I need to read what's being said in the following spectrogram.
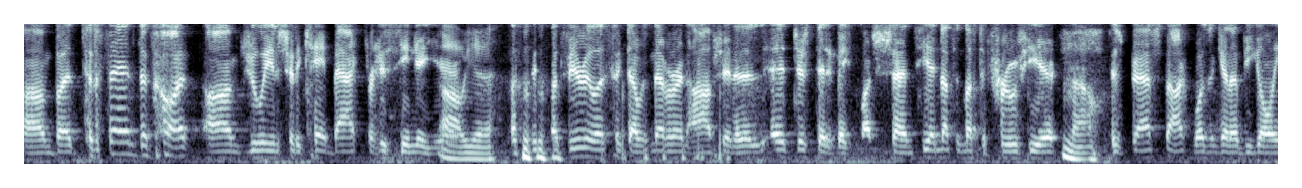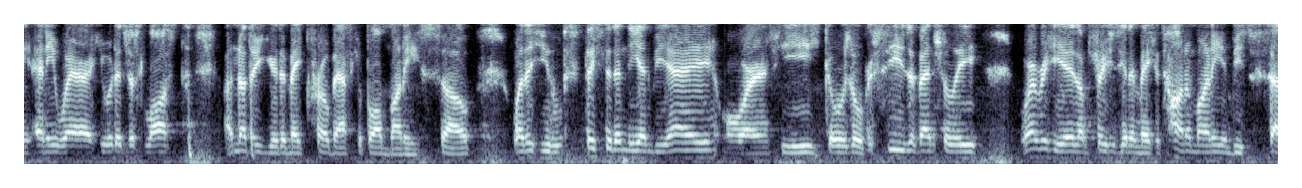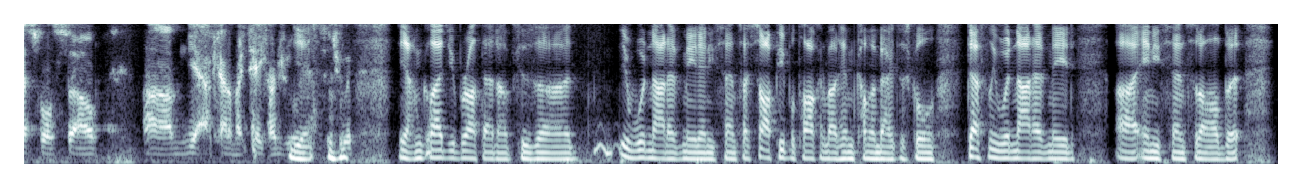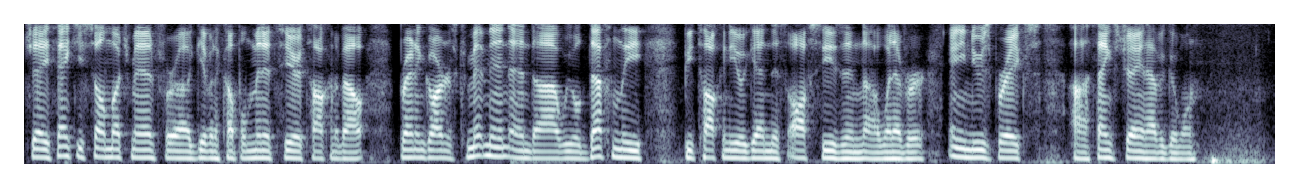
Um, but to the fans that thought um, Julian should have came back for his senior year, Oh yeah, let's, be, let's be realistic. That was never an option, and it, it just didn't make much sense. He had nothing left to prove here. no, His draft stock wasn't going to be going anywhere. He would have just lost another year to make pro basketball money. So whether he sticks it in the NBA or if he goes overseas eventually, wherever he is, I'm sure he's going to make a ton of money and be successful. So um, yeah, kind of my take on Yeah. situation. yeah. I'm glad you brought that up because uh, it would not have made any sense. I saw people talking about him coming back to school. Definitely would not have made uh, any sense at all. But Jay, thank you so much, man, for uh, giving a couple minutes here talking about Brandon Gardner's commitment, and uh, we will definitely be talking to you again this off season uh, whenever any news breaks. Uh, thanks, Jay, and have a good one.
